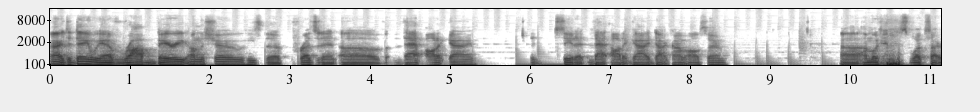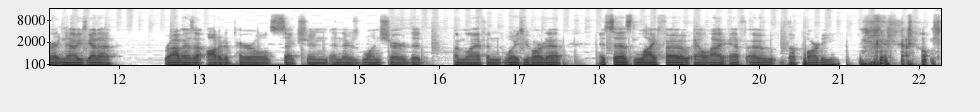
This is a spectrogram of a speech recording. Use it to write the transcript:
All right, today we have Rob Berry on the show. He's the president of That Audit Guy. You see it at thatauditguy.com also. Uh, I'm looking at his website right now. He's got a Rob has an audit apparel section, and there's one shirt that I'm laughing way too hard at. It says LIFO, L I F O, the party. I don't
